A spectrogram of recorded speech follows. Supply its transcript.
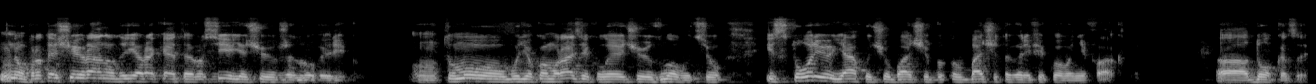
Ну про те, що Іран дає ракети Росії, я чую вже другий рік. Тому в будь-якому разі, коли я чую знову цю історію, я хочу бачи, бачити верифіковані факти, докази.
